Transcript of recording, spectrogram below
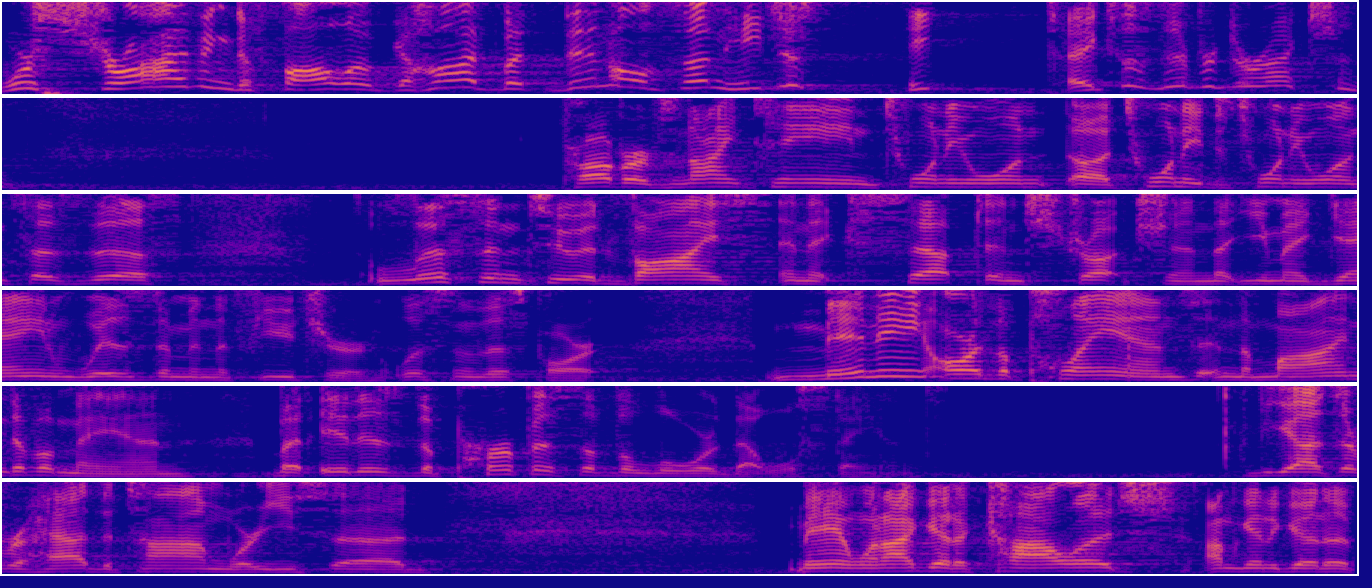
We're striving to follow God, but then all of a sudden he just he takes us a different direction. Proverbs 19, 21, uh, 20 to 21 says this Listen to advice and accept instruction that you may gain wisdom in the future. Listen to this part. Many are the plans in the mind of a man, but it is the purpose of the Lord that will stand. Have you guys ever had the time where you said, man, when I go to college, I'm going to go to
